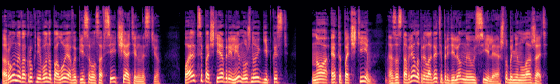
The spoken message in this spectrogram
Руны вокруг него на полу я выписывал со всей тщательностью. Пальцы почти обрели нужную гибкость. Но это почти заставляло прилагать определенные усилия, чтобы не налажать,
